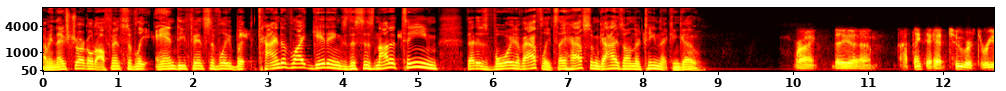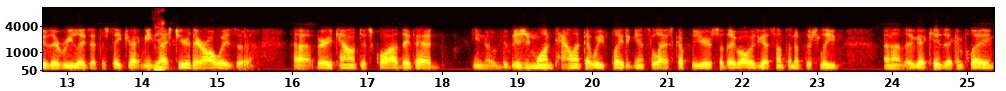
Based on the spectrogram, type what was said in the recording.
I mean, they've struggled offensively and defensively, but kind of like Giddings, this is not a team that is void of athletes. They have some guys on their team that can go. Right. They, uh, I think they had two or three of their relays at the state track meet yep. last year. They're always a, a very talented squad. They've had you know Division One talent that we've played against the last couple of years. So they've always got something up their sleeve. Uh, they've got kids that can play.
